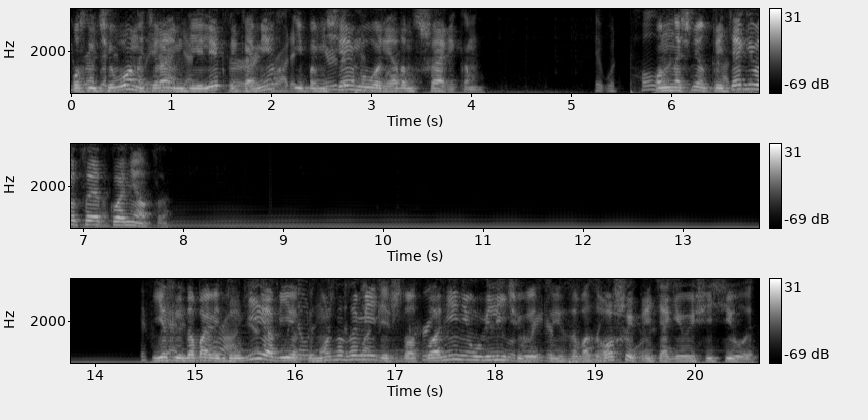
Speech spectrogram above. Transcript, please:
После чего натираем диэлектрик о мех и помещаем его рядом с шариком он начнет притягиваться и отклоняться. Если добавить другие объекты, можно заметить, что отклонение увеличивается из-за возросшей притягивающей силы.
